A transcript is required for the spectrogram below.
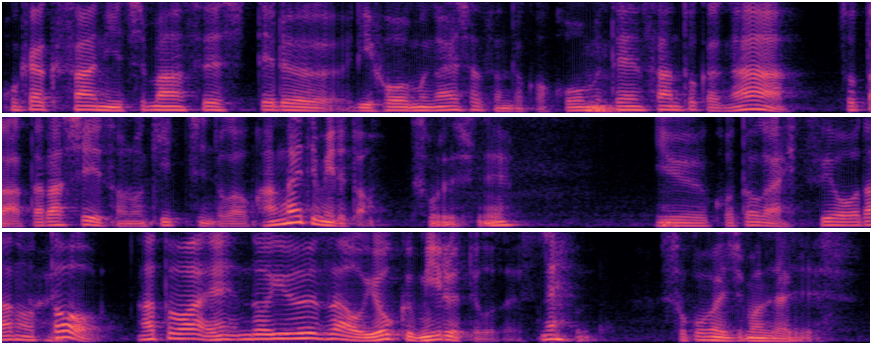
お客さんに一番接してるリフォーム会社さんとか工務店さんとかがちょっと新しいそのキッチンとかを考えてみるとそうですね。いうことが必要なのと、あとはエンドユーザーをよく見るってことですね。そこが一番大事です。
